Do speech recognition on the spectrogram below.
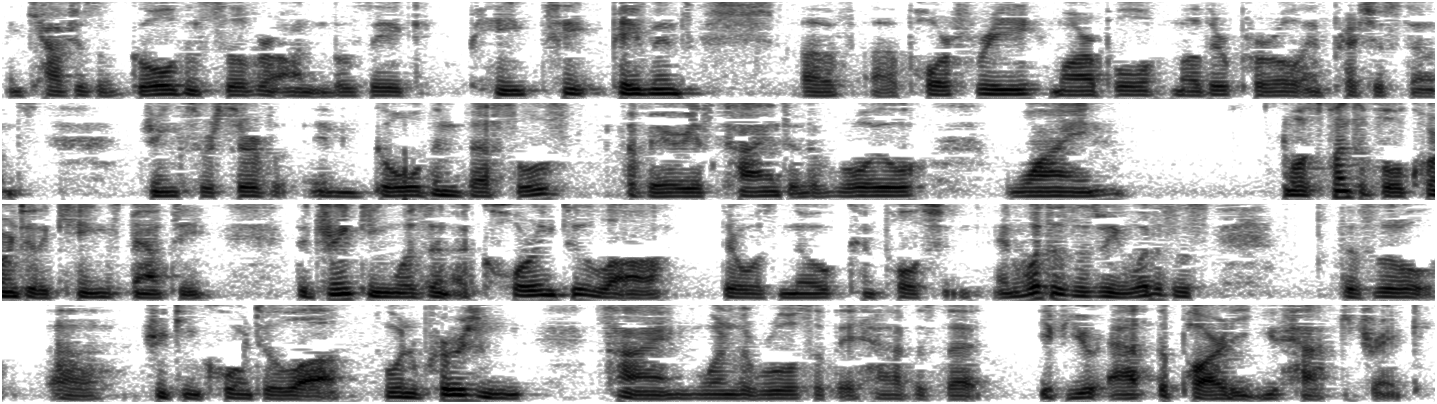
and couches of gold and silver on mosaic painting, of uh, porphyry, marble, mother pearl, and precious stones. Drinks were served in golden vessels of various kinds, and the royal wine was plentiful according to the king's bounty. The drinking wasn't according to law. There was no compulsion. And what does this mean? What is this this little uh, drinking according to the law? Well, in Persian time, one of the rules that they have is that if you're at the party, you have to drink.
